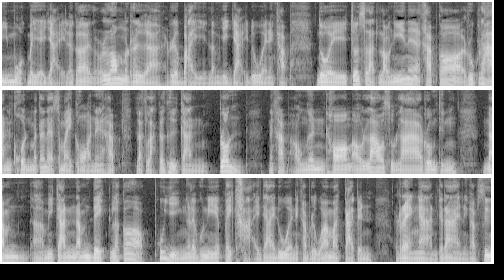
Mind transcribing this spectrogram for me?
มีหมวกใบใหญ่ๆ แล้วก็ล่องเรือเรือใบลำใหญ่ๆด้วยนะครับ โดยโจรสลัดเหล่านี้เนี่ยครับก็รุกรานคนมาตั้งแต่สมัยก่อนนะครับ หลักๆก็คือการปล้นนะครับเอาเงินทองเอาเหล้าสุรารวมถึงนำมีการนำเด็กแล้วก็ ผู้หญิงอะไรพวกนี้ไปขายได้ด้วยนะครับหรือว่ามากลายเป็น แรงงานก็ได้นะครับ ซึ่ง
